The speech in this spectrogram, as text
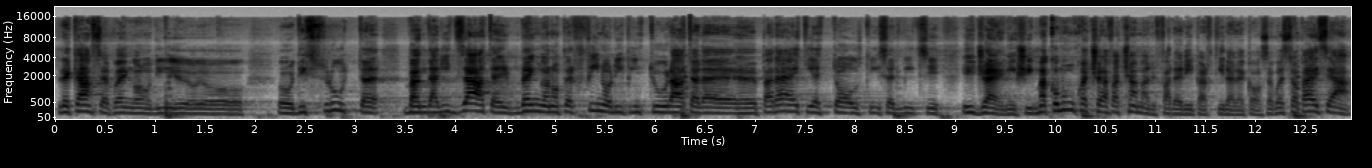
Le case vengono di, uh, distrutte, vandalizzate, vengono perfino ripinturate le uh, pareti e tolti i servizi igienici, ma comunque ce la facciamo a fare ripartire le cose. Questo Paese ha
